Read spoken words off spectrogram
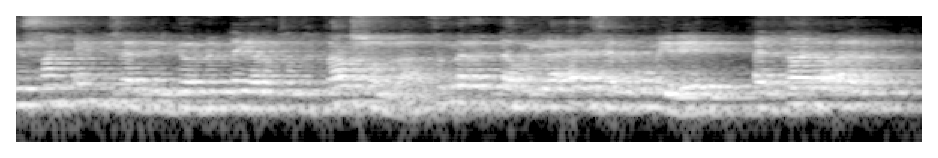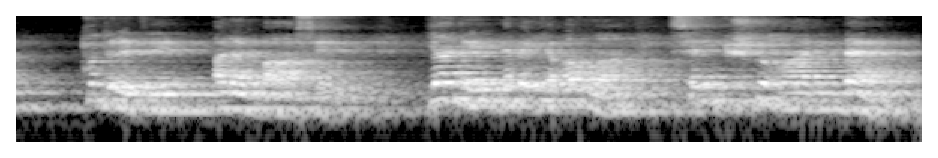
insan en güzel bir görünümde yaratıldıktan sonra ثُمَّ رَدَّهُ اِلَى اَرْزَ الْاُمِرِ اَدَّالُ عَلَى kudreti alel basi. Yani demek ki Allah seni güçlü halinden,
